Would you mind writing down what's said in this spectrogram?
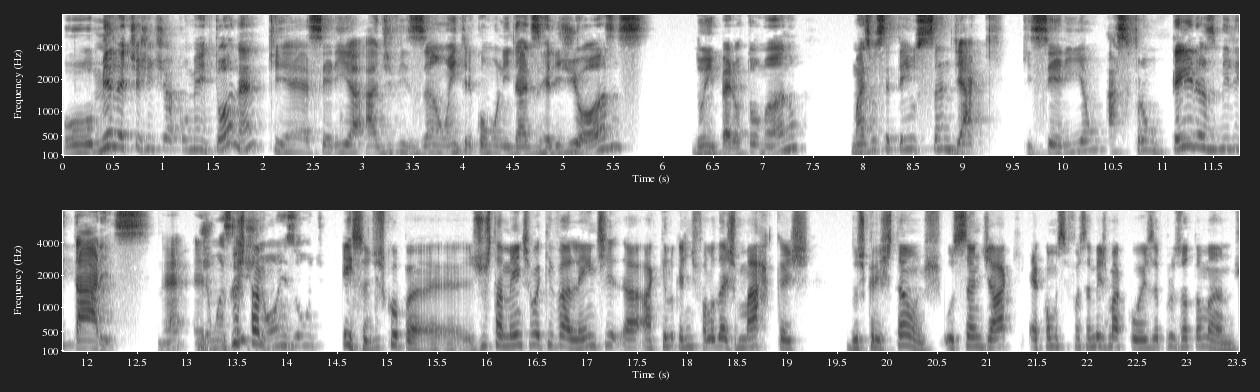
O Millet a gente já comentou, né? Que é, seria a divisão entre comunidades religiosas do Império Otomano, mas você tem o Sanjak, que seriam as fronteiras militares, né? Eram as Justa... regiões onde isso, desculpa, é, é, justamente o equivalente àquilo que a gente falou das marcas dos cristãos, o Sanjak é como se fosse a mesma coisa para os otomanos.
